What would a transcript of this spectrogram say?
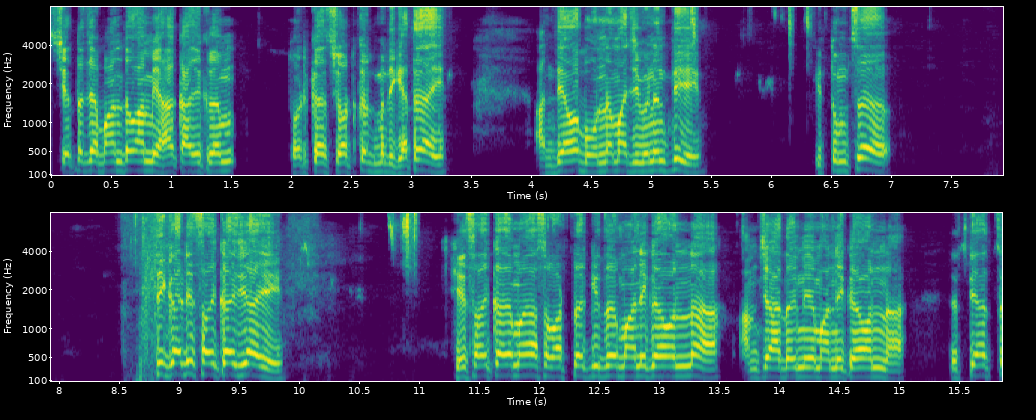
शेताच्या बांधव आम्ही हा कार्यक्रम थोडक्यात शॉर्टकटमध्ये घेत आहे. आणि देवा भाऊंना माझी विनंती आहे की तुमचं ती गाडी सरकार जी आहे. हे सरकार मला असं वाटतं की जर माणिकरावांना आमच्या आदरणीय माणिकरावांना तर त्यात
